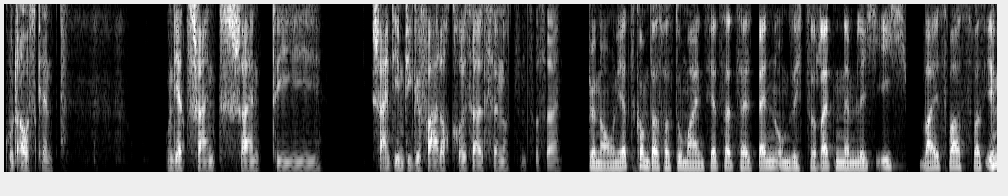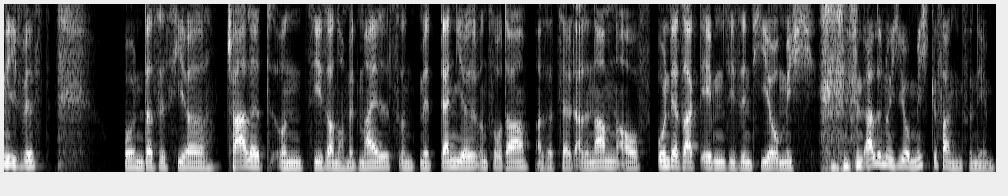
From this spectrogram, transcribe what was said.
gut auskennt. Und jetzt scheint, scheint die, scheint ihm die Gefahr doch größer als der Nutzen zu sein. Genau, und jetzt kommt das, was du meinst. Jetzt erzählt Ben, um sich zu retten, nämlich ich weiß was, was ihr nicht wisst. Und das ist hier Charlotte und sie ist auch noch mit Miles und mit Daniel und so da. Also er zählt alle Namen auf. Und er sagt eben, sie sind hier, um mich, sie sind alle nur hier, um mich gefangen zu nehmen.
